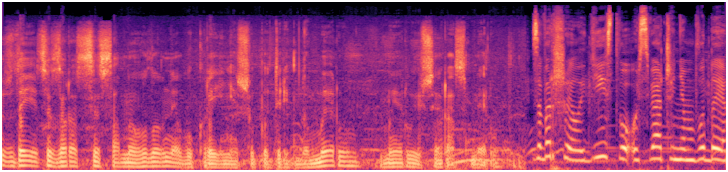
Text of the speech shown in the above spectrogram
Здається, зараз це саме головне в Україні, що потрібно миру, миру і ще раз миру. Завершили дійство освяченням води.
